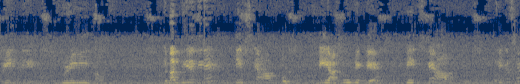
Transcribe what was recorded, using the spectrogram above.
breath in breath out এবার ধীরে ধীরে হিপসকে আপ করব এই আসন থেকে হিপসকে আপ করব ঠিক আছে?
